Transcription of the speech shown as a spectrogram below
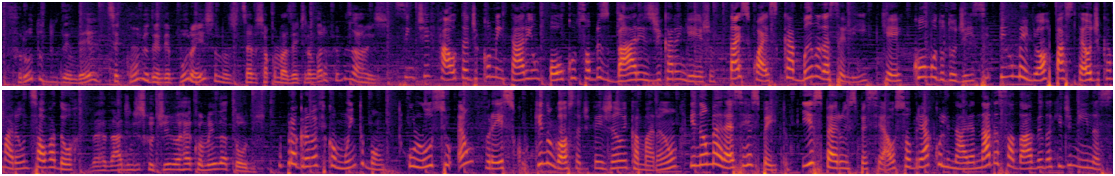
Fruto do dendê? Você come o dendê puro, é isso? Não serve só como azeite, não? Agora fica bizarro isso. Senti falta de comentarem um pouco sobre os bares de caranguejo, tais quais Cabana da Celi, que, como o Dudu disse, tem o melhor pastel de camarão de Salvador. Verdade indiscutível, recomendo a todos. O programa ficou muito bom. O Lúcio é um fresco que não gosta de feijão e camarão e não merece respeito. E espero um especial sobre a culinária nada saudável daqui de Minas.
